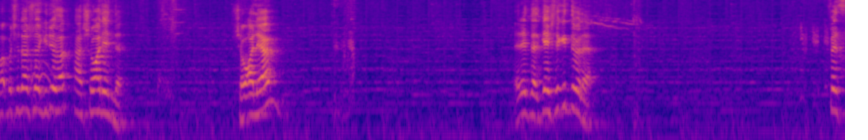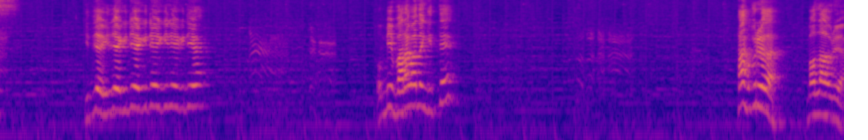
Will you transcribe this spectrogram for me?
Başından şuraya gidiyorlar. Ha şövalye indi. Şövalyem. Herifler geçti gitti böyle. Fes. Gidiyor gidiyor gidiyor gidiyor gidiyor gidiyor. O bir varamadan gitti. Hah vuruyorlar. Vallahi vuruyor.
